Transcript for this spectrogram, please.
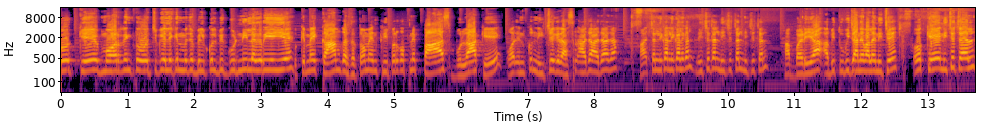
ओके मॉर्निंग तो हो चुकी है, लेकिन मुझे बिल्कुल भी गुड नहीं लग रही है ये। ओके, मैं एक काम कर सकता हूँ, मैं इन क्रीपर को अपने पास बुला के और इनको नीचे गिरा सकता आजा आजा आजा। हाँ चल, निकल निकल निकल। नीचे चल नीचे चल नीचे चल। हाँ बढ़िया, अभी तू भी जाने वाला है नीचे। ओके, नीचे चल।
